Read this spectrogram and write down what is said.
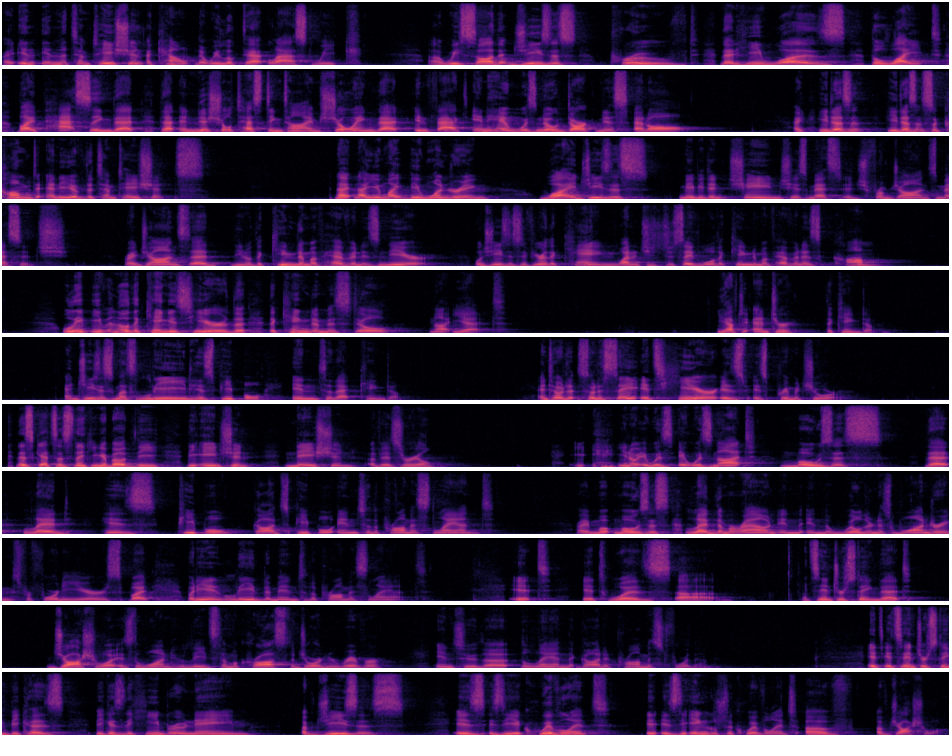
Right, in, in the temptation account that we looked at last week, uh, we saw that Jesus proved that he was the light by passing that, that initial testing time, showing that, in fact, in him was no darkness at all. He, doesn't, he doesn't succumb to any of the temptations. Now, now, you might be wondering why Jesus maybe didn't change his message from John's message. Right? John said, you know, the kingdom of heaven is near. Well, Jesus, if you're the king, why don't you just say, well, the kingdom of heaven has come? Well, even though the king is here, the, the kingdom is still not yet. You have to enter the kingdom. And Jesus must lead his people into that kingdom. And so to, so to say it's here is, is premature. This gets us thinking about the, the ancient nation of Israel. You know, it was, it was not Moses that led his people, God's people, into the promised land. Right? Mo- Moses led them around in, in the wilderness wanderings for 40 years, but, but he didn't lead them into the promised land. It, it was, uh, it's interesting that Joshua is the one who leads them across the Jordan River into the, the land that God had promised for them. It, it's interesting because, because the Hebrew name of Jesus is, is the equivalent, is the English equivalent of, of Joshua.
